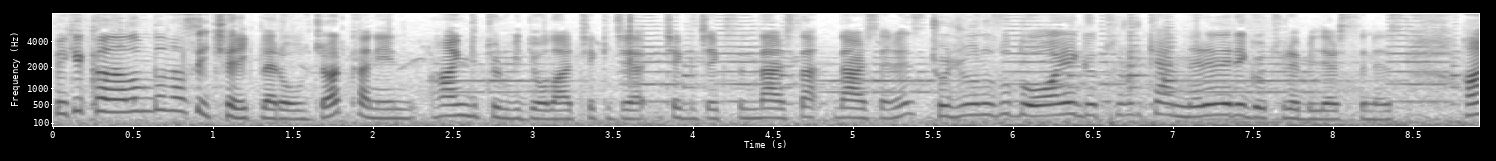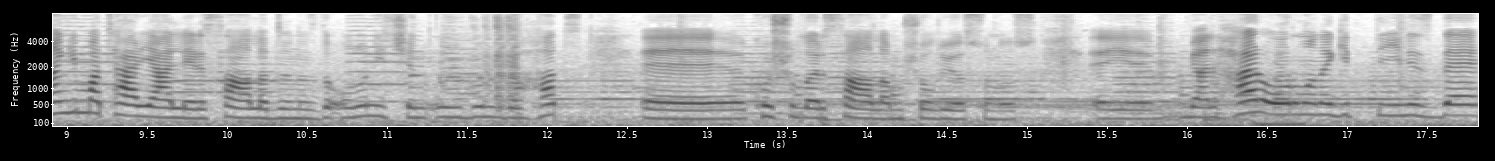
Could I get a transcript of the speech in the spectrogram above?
Peki kanalımda nasıl içerikler olacak? Hani hangi tür videolar çekece çekeceksin dersen derseniz çocuğunuzu doğaya götürürken nerelere götürebilirsiniz? Hangi materyalleri sağladığınızda onun için uygun rahat e, koşulları sağlamış oluyorsunuz? E, yani her ormana gittiğinizde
